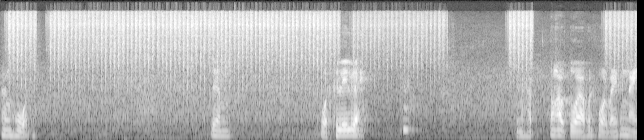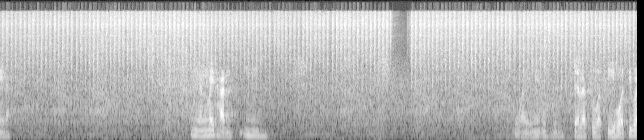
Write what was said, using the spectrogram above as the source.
ข้างโหด เริ่ม ดขึ้นเรื่อยๆนะครับ ต้องเอาตัวโหดๆไว้ข้างในนะไม่งั้นไม่ทันอืไหวไหมโอ้โหแต่ละตัวตีโหดที่ไหว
